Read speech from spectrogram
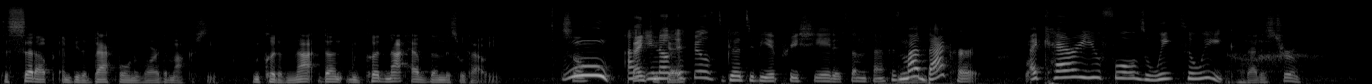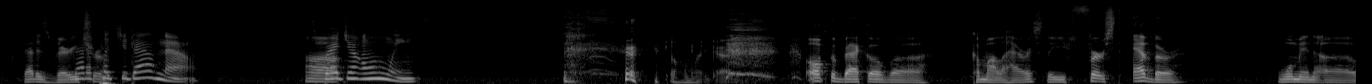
to set up and be the backbone of our democracy. We could have not done. We could not have done this without you. So Woo! I- thank you you, know, Kay. it feels good to be appreciated sometimes because my back hurt. I carry you fools week to week. that is true. That is very true. Gotta put you down now. Uh, Spread your own wings. Oh my god. off the back of uh, Kamala Harris, the first ever woman uh,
